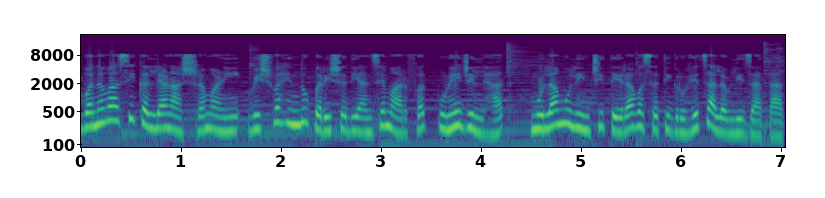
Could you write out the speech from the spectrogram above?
वनवासी कल्याण आश्रम आणि विश्व हिंदू परिषद यांचे मार्फत पुणे जिल्ह्यात मुलामुलींची तेरा वसतिगृहे चालवली जातात.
